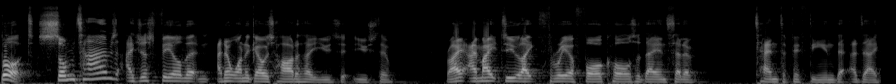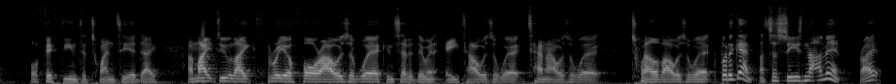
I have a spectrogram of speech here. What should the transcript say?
But sometimes I just feel that I don't want to go as hard as I used to. Right? I might do like three or four calls a day instead of 10 to 15 a day or 15 to 20 a day. I might do like three or four hours of work instead of doing eight hours of work, 10 hours of work, 12 hours of work. But again, that's the season that I'm in, right?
